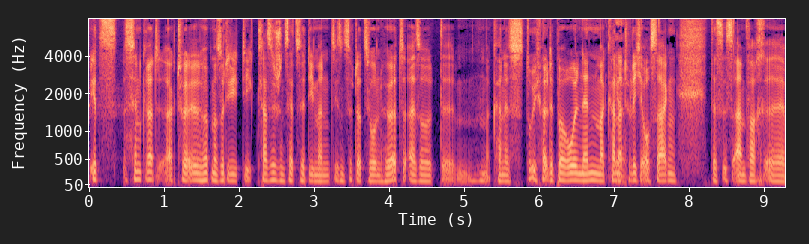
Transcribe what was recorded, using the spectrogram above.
Jetzt sind gerade aktuell, hört man so die, die klassischen Sätze, die man in diesen Situationen hört. Also man kann es Durchhalteparolen nennen, man kann ja. natürlich auch sagen, das ist einfach äh,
